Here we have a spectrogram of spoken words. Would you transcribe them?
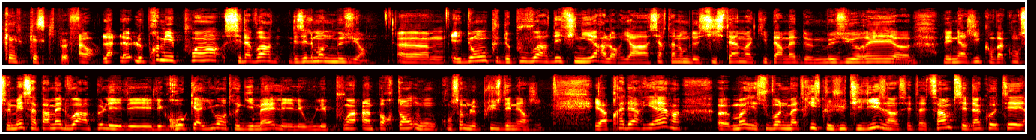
Qu'est-ce qu'ils peuvent faire? Alors, le premier point, c'est d'avoir des éléments de mesure. Euh, et donc de pouvoir définir. Alors il y a un certain nombre de systèmes hein, qui permettent de mesurer euh, mhm. l'énergie qu'on va consommer. Ça permet de voir un peu les, gros cailloux entre guillemets, les, ou les points importants où on consomme le plus d'énergie. Et après derrière, moi il y a souvent une matrice que j'utilise. Hein, c'est simple. C'est d'un côté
